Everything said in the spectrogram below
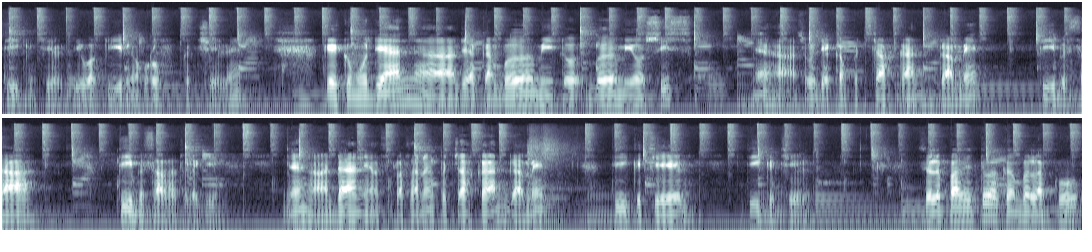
T kecil diwakili dengan huruf kecil ya. Okey kemudian uh, dia akan bermito, bermeiosis ya. Ha, so dia akan pecahkan gamet T besar T besar satu lagi ya. Ha, dan yang sebelah sana pecahkan gamet T kecil T kecil. Selepas itu akan berlaku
